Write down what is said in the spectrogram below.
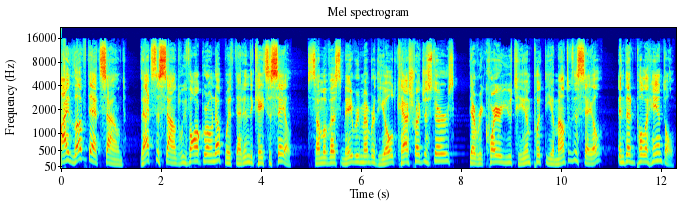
I love that sound. That's the sound we've all grown up with that indicates a sale. Some of us may remember the old cash registers that require you to input the amount of the sale and then pull a handle.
